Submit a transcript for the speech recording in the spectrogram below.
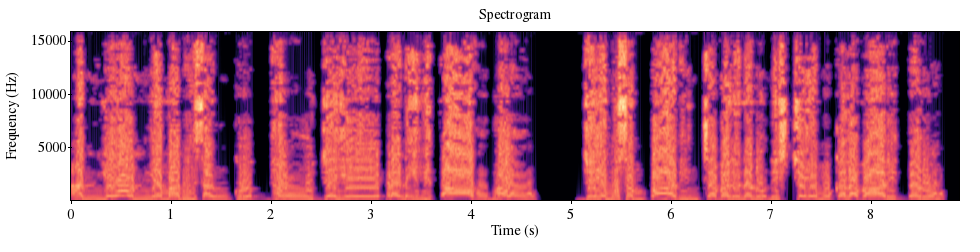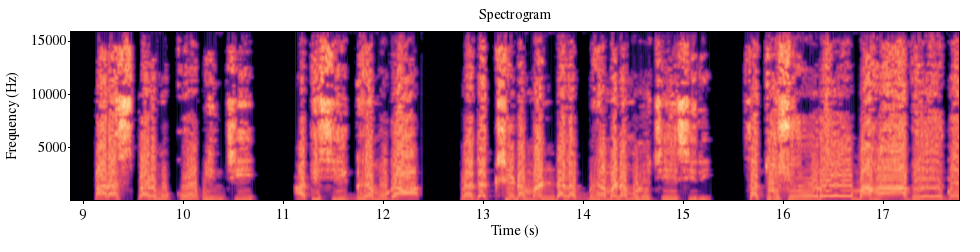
అన్యోన్యమభిసంక్రుద్ధౌ జయే ప్రణిహితావుభౌ. జయము సంపాదించవలెనను నిశ్చయము కల వారిద్దరూ పరస్పరము కోపించి అతి శీఘ్రముగా ప్రదక్షిణ మండల భ్రమణములు చేసిరి. సతు శూరో మహావేగో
